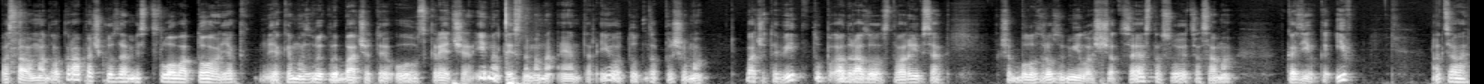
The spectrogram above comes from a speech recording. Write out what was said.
Поставимо двокрапочку замість слова то, як, яке ми звикли бачити у скретчі, і натиснемо на Enter. І отут запишемо, бачите, відступ одразу створився, щоб було зрозуміло, що це стосується саме вказівки if. Оця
